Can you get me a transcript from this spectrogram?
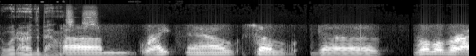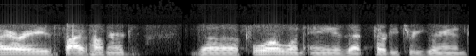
Or what are the balances? Um, right now, so the rollover IRA is 500. The 401a is at 33 grand.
